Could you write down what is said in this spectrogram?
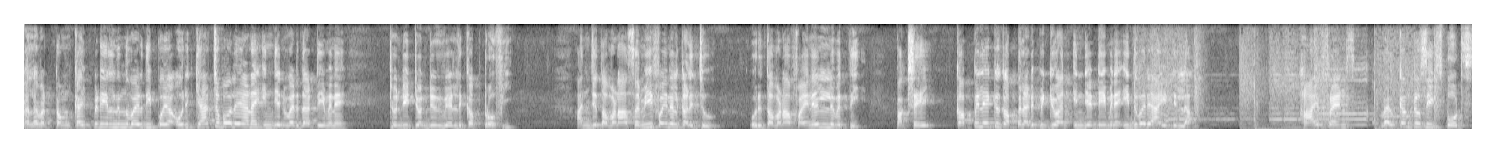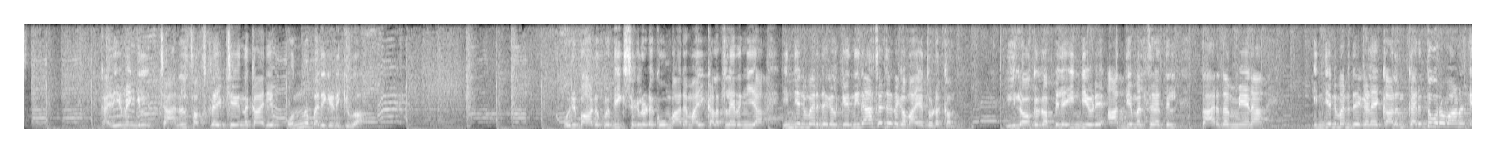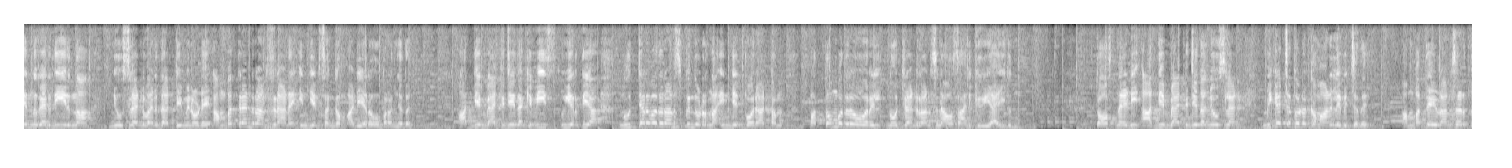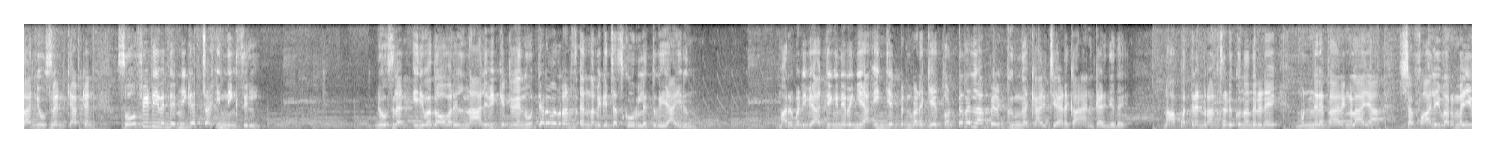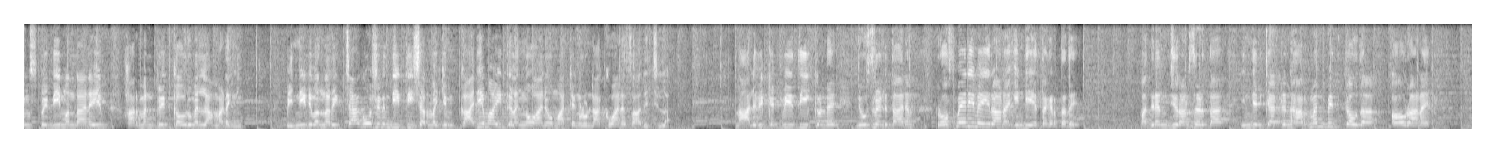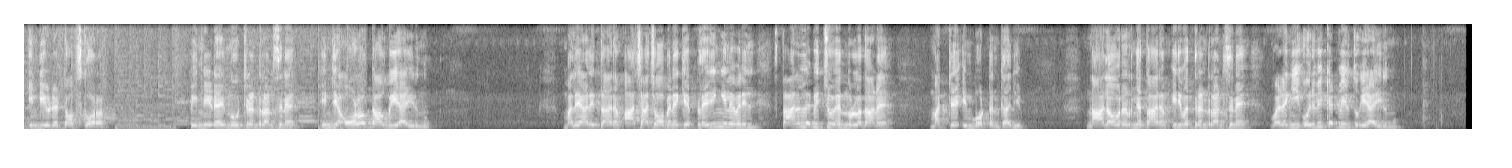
പലവട്ടം കൈപ്പിടിയിൽ നിന്ന് വഴുതിപ്പോയ ഒരു ക്യാച്ച് പോലെയാണ് ഇന്ത്യൻ വനിതാ ടീമിന് twenty twenty world cup trophy അഞ്ച് തവണ സെമി ഫൈനൽ കളിച്ചു. ഒരു തവണ ഫൈനലിലുമെത്തി പക്ഷേ കപ്പിലേക്ക് കപ്പലടിപ്പിക്കുവാൻ ഇന്ത്യൻ ടീമിന് ഇതുവരെ ആയിട്ടില്ല. Hi friends welcome to seek sports കഴിയുമെങ്കിൽ ചാനൽ സബ്സ്ക്രൈബ് ചെയ്യുന്ന കാര്യം ഒന്ന് പരിഗണിക്കുക. ഒരുപാട് പ്രതീക്ഷകളുടെ കൂമ്പാരമായി കളത്തിലിറങ്ങിയ ഇന്ത്യൻ വനിതകൾക്ക് നിരാശാജനകമായ തുടക്കം. ഈ ലോകകപ്പിലെ ഇന്ത്യയുടെ ആദ്യ മത്സരത്തിൽ താരതമ്യേന ഇന്ത്യൻ വനിതകളെക്കാളും കരുത്തുകുറവാണ് എന്ന് കരുതിയിരുന്ന ന്യൂസിലാൻഡ് വനിതാ ടീമിനോട് അമ്പത്തിരണ്ട് റൺസിനാണ് ഇന്ത്യൻ സംഘം അടിയറവ് പറഞ്ഞത്. ആദ്യം ബാറ്റ് ചെയ്ത കിവീസ് ഉയർത്തിയ നൂറ്ററുപത് റൺസ് പിന്തുടർന്ന ഇന്ത്യൻ പോരാട്ടം പത്തൊമ്പത് ഓവറിൽ നൂറ്റിരണ്ട് റൺസിന് അവസാനിക്കുകയായിരുന്നു. ടോസ് നേടി ആദ്യം ബാറ്റ് ചെയ്ത ന്യൂസിലാൻഡ് മികച്ച തുടക്കമാണ് ലഭിച്ചത്. അമ്പത്തേഴ് റൺസ് എടുത്ത ന്യൂസിലാൻഡ് ക്യാപ്റ്റൻ സോഫി ഡീവിന്റെ മികച്ച ഇന്നിംഗ്സിൽ ന്യൂസിലാൻഡ് ഇരുപത് ഓവറിൽ നാല് വിക്കറ്റിന് നൂറ്ററുപത് റൺസ് എന്ന മികച്ച സ്കോറിലെത്തുകയായിരുന്നു മറുപടി ബാറ്റിംഗിന് ഇറങ്ങിയ ഇന്ത്യൻ പെൺപടയ്ക്ക് തൊട്ടതെല്ലാം പിഴക്കുന്ന കാഴ്ചയാണ് കാണാൻ കഴിഞ്ഞത്. നാൽപ്പത്തിരണ്ട് റൺസ് എടുക്കുന്നതിനിടെ മുൻനിര താരങ്ങളായ ഷഫാലി വർമ്മയും സ്മൃതി മന്ദാനയും ഹർമൻപ്രീത് കൗറുമെല്ലാം മടങ്ങി പിന്നീട് വന്ന റിച്ചാഘോഷനും ദീപ്തി ശർമ്മയ്ക്കും കാര്യമായി തിളങ്ങുവാനോ മാറ്റങ്ങൾ ഉണ്ടാക്കുവാനോ സാധിച്ചില്ല. നാല് വിക്കറ്റ് വീഴ്ത്തിക്കൊണ്ട് ന്യൂസിലൻഡ് താരം റോസ്മേരി മെയ്റാണ് ഇന്ത്യയെ തകർത്തത്. പതിനഞ്ച് റൺസ് എടുത്ത ഇന്ത്യൻ ക്യാപ്റ്റൻ ഹർമൻപ്രീത് കൗദ ഔറാണ് ഇന്ത്യയുടെ ടോപ്പ് സ്കോറർ പിന്നീട് നൂറ്റി രണ്ട് റൺസിന് ഇന്ത്യ ഓൾ ഔട്ട് ആവുകയായിരുന്നു. മലയാളി താരം ആശാ ചോപനയ്ക്ക് പ്ലേയിങ് ഇലവനിൽ സ്ഥാനം ലഭിച്ചു എന്നുള്ളതാണ് മറ്റ് ഇമ്പോർട്ടന്റ് കാര്യം. നാല് ഓവർ എറിഞ്ഞ താരം ഇരുപത്തിരണ്ട് റൺസിന് വഴങ്ങി ഒരു വിക്കറ്റ് വീഴ്ത്തുകയായിരുന്നു.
